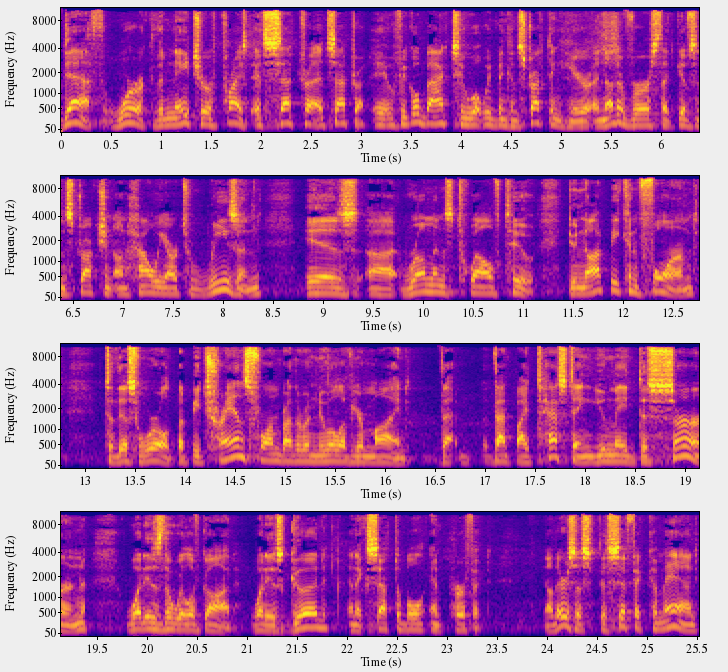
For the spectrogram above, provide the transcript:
death, work, the nature of Christ, etc., etc. If we go back to what we've been constructing here, another verse that gives instruction on how we are to reason is uh, Romans 12 2. Do not be conformed to this world, but be transformed by the renewal of your mind that, that by testing you may discern what is the will of God, what is good and acceptable and perfect. Now, there's a specific command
